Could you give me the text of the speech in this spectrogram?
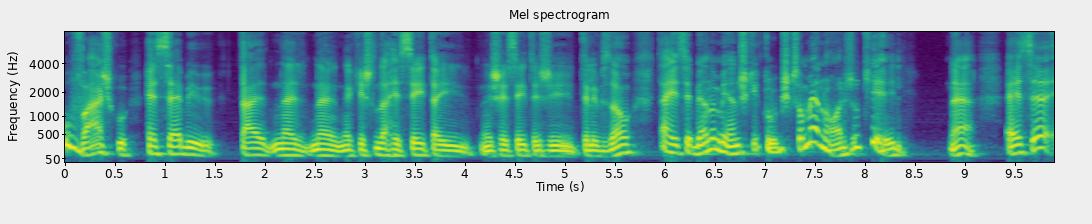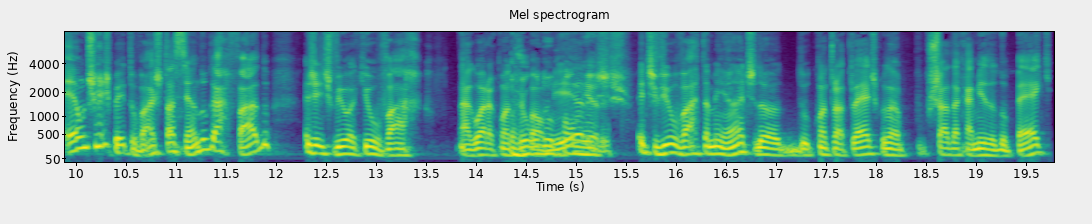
O Vasco recebe tá na, na, na, questão da receita e nas receitas de televisão, está recebendo menos que clubes que são menores do que ele. Né? Esse é, é um desrespeito. O Vasco está sendo garfado. A gente viu aqui o VAR agora contra o, jogo o Palmeiras. do Palmeiras. A gente viu o VAR também antes do, do contra o Atlético, na puxada da camisa do PEC.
